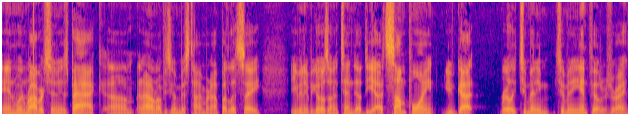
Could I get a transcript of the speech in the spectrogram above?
and when Robertson is back, um, and I don't know if he's going to miss time or not. But let's say, even if he goes on a ten day deal, at some point you've got really too many too many infielders, right?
